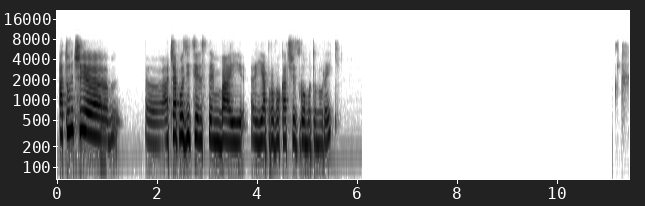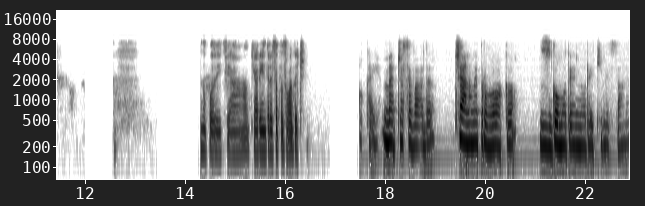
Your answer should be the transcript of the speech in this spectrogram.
Atunci, uh, uh, acea poziție în stand-by i-a provocat și zgomot în urechi? Nu poziția. Chiar e interesată să vadă ce. Ok, merge să vadă ce anume provoacă zgomote în urechile sale.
